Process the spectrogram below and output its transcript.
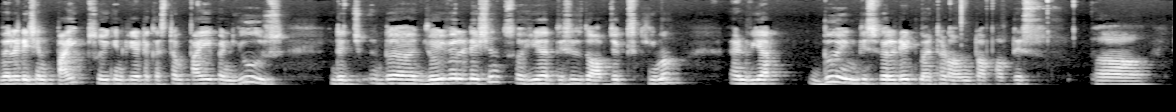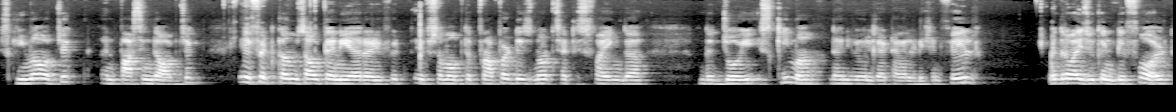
validation pipe. So you can create a custom pipe and use the, the Joi validation. So here this is the object schema and we are doing this validate method on top of this uh, schema object and passing the object. If it comes out any error if it if some of the properties not satisfying the the Joi schema then you will get a validation failed. Otherwise you can default.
